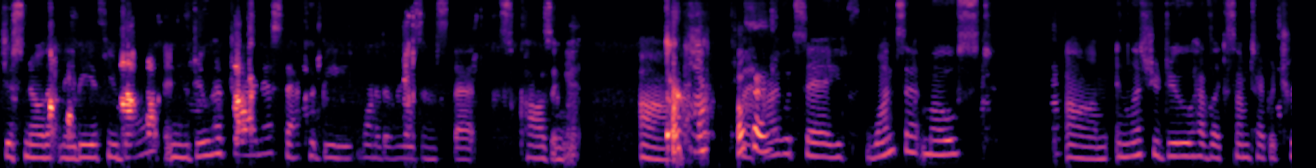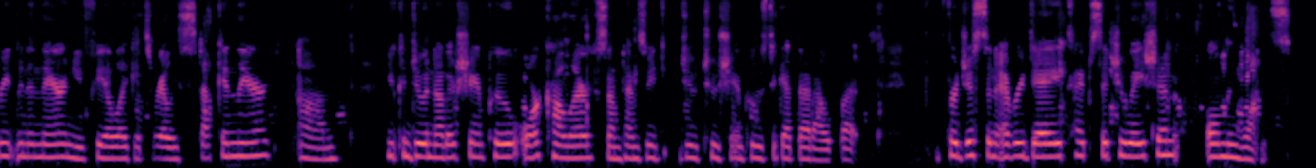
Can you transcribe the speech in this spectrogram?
just know that maybe if you don't and you do have dryness that could be one of the reasons that's causing it. Um, but Okay. i would say once at most um, unless you do have like some type of treatment in there and you feel like it's really stuck in there um, you can do another shampoo or color. Sometimes we do two shampoos to get that out but for just an everyday type situation only once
